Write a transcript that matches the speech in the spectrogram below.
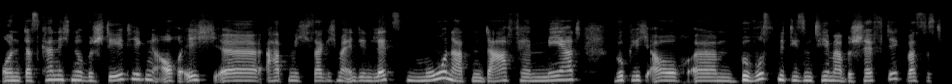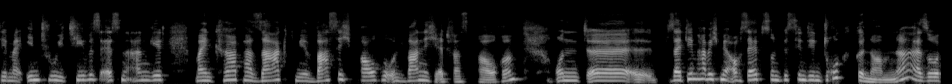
Und das kann ich nur bestätigen. Auch ich äh, habe mich, sage ich mal, in den letzten Monaten da vermehrt wirklich auch ähm, bewusst mit diesem Thema beschäftigt, was das Thema intuitives Essen angeht. Mein Körper sagt mir, was ich brauche und wann ich etwas brauche. Und äh, seitdem habe ich mir auch selbst so ein bisschen den Druck genommen. Ne? Also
